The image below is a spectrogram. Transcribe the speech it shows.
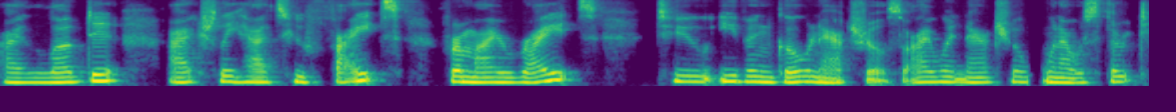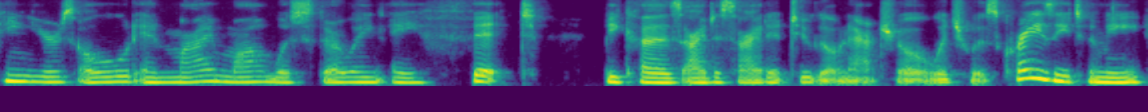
I loved it. I actually had to fight for my right to even go natural. So I went natural when I was 13 years old and my mom was throwing a fit because I decided to go natural, which was crazy to me.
